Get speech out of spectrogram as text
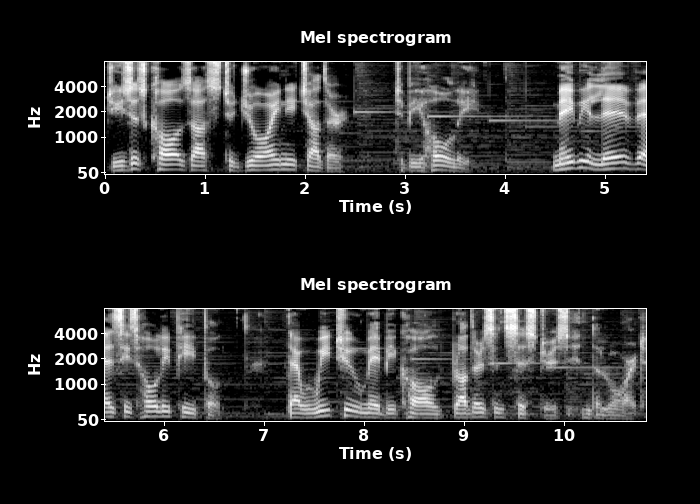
Jesus calls us to join each other to be holy. May we live as his holy people, that we too may be called brothers and sisters in the Lord.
